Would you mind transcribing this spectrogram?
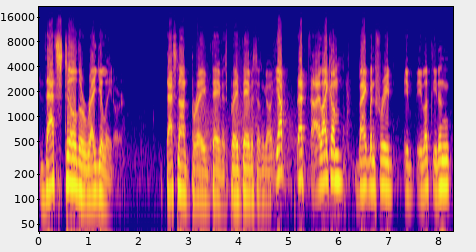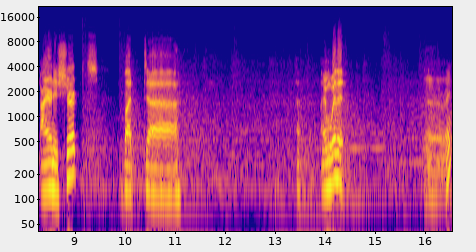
that's still the regulator. That's not Brave Davis. Brave Davis doesn't go, yep, that I like him. Bankman Fried, he, he looked, he didn't iron his shirts, but uh, I'm with it. All right.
